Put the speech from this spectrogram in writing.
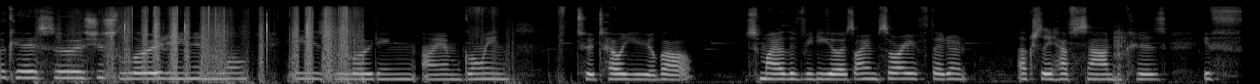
Okay, so it's just loading and while it is loading I am going to tell you about my other videos. I am sorry if they don't actually have sound because if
